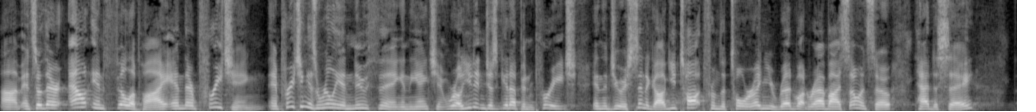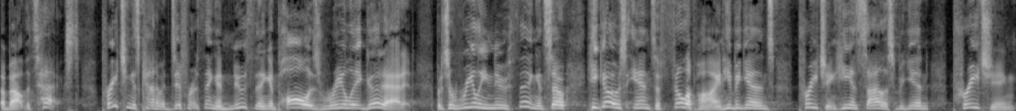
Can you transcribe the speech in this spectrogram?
Um, and so they're out in Philippi and they're preaching. And preaching is really a new thing in the ancient world. You didn't just get up and preach in the Jewish synagogue, you taught from the Torah and you read what Rabbi so and so had to say about the text. Preaching is kind of a different thing, a new thing, and Paul is really good at it. But it's a really new thing. And so he goes into Philippi and he begins preaching. He and Silas begin preaching.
